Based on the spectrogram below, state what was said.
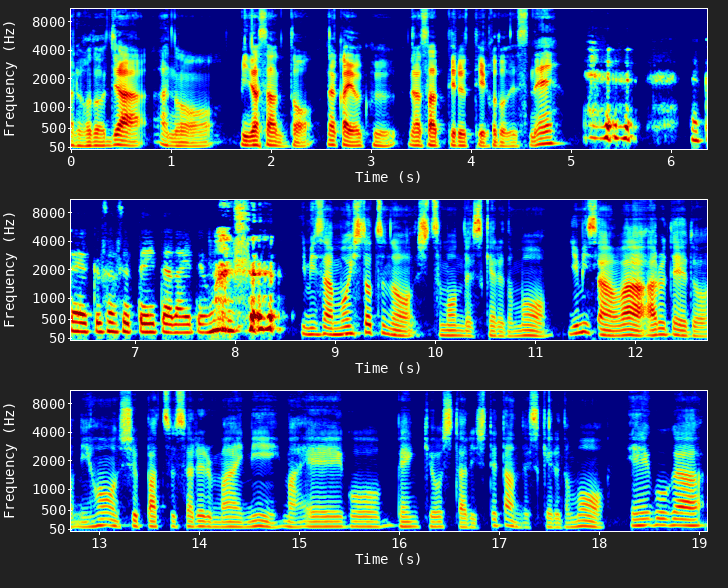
なるほど。じゃあ、あの、皆さんと仲良くなさってるっていうことですね。仲良くさせていただいてます。ユミさん、もう一つの質問ですけれども、ユミさんはある程度日本を出発される前に、まあ、英語を勉強したりしてたんですけれども、英語が、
